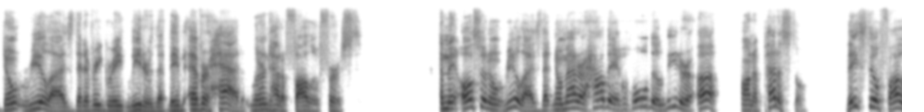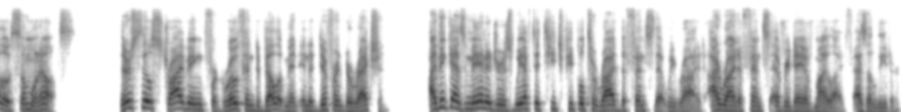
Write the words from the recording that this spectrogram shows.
don't realize that every great leader that they've ever had learned how to follow first. And they also don't realize that no matter how they hold a leader up on a pedestal, they still follow someone else. They're still striving for growth and development in a different direction. I think as managers, we have to teach people to ride the fence that we ride. I ride a fence every day of my life as a leader.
